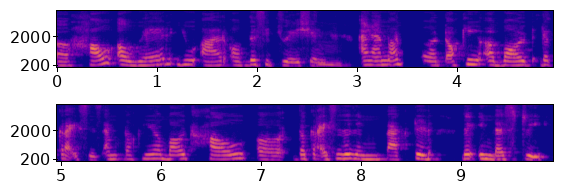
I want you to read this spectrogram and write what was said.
uh, how aware you are of the situation. Mm. and i'm not uh, talking about the crisis. I'm talking about how uh, the crisis has impacted the industry.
